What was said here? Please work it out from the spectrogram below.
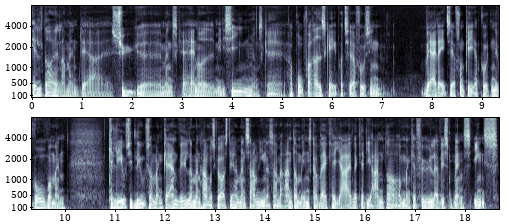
ældre, eller man bliver øh, syg, øh, man skal have noget medicin, man skal have brug for redskaber til at få sin hverdag til at fungere på et niveau, hvor man kan leve sit liv, som man gerne vil, og man har måske også det her, man sammenligner sig med andre mennesker. Hvad kan jeg? Hvad kan de andre? Og man kan føle, at hvis man ens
